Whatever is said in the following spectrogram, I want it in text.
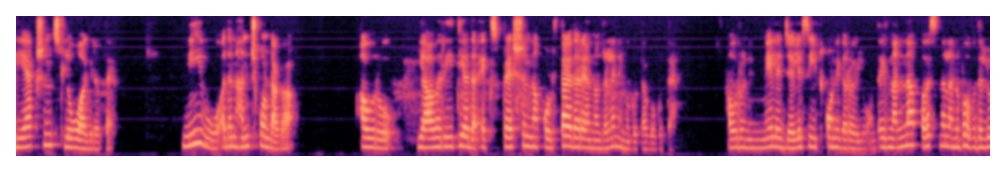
ರಿಯಾಕ್ಷನ್ ಸ್ಲೋ ಆಗಿರುತ್ತೆ. ನೀವು ಅದನ್ನು ಹಂಚ್ಕೊಂಡಾಗ ಅವರು ಯಾವ ರೀತಿಯಾದ ಎಕ್ಸ್ಪ್ರೆಷನ್ನ ಕೊಡ್ತಾ ಇದ್ದಾರೆ ಅನ್ನೋದ್ರಲ್ಲೇ ನಿಮಗೆ ಗೊತ್ತಾಗೋಗುತ್ತೆ. ಅವರು ನಿಮ್ಮ ಮೇಲೆ ಜಲಿಸಿ ಇಟ್ಕೊಂಡಿದ್ದಾರೋ ಇಲ್ವೋ ಅಂತ. ಇದು ನನ್ನ ಪರ್ಸ್ನಲ್ ಅನುಭವದಲ್ಲೂ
